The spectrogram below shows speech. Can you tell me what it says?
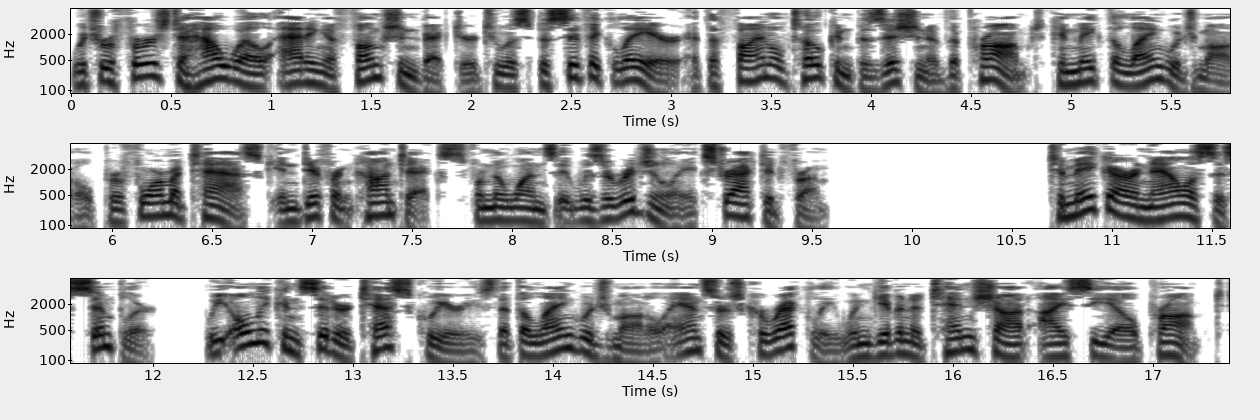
which refers to how well adding a function vector to a specific layer at the final token position of the prompt can make the language model perform a task in different contexts from the ones it was originally extracted from. To make our analysis simpler, we only consider test queries that the language model answers correctly when given a 10 shot ICL prompt.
